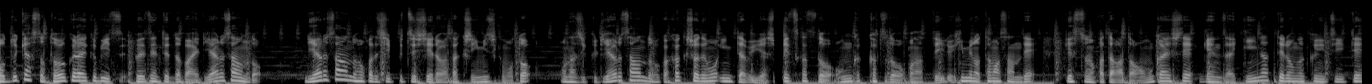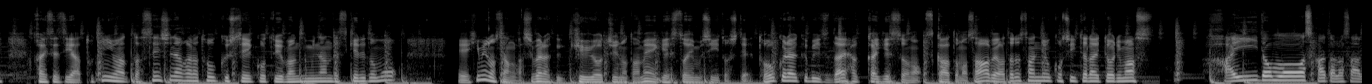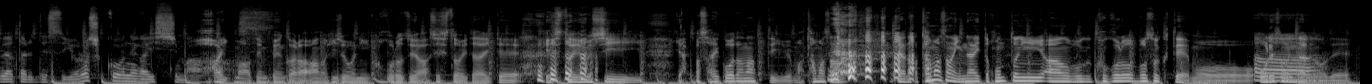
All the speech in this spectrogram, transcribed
ポッドキャスト Talk Like Beats presented by Real Sound。リアルサウンド他で執筆している私、みじくもと、同じくリアルサウンド他各所でもインタビューや執筆活動、音楽活動を行っている姫乃たまさんで、ゲストの方々をお迎えして、現在気になっている音楽について、解説や時には脱線しながらトークしていこうという番組なんですけれども、えー、姫乃さんがしばらく休養中のためゲスト MC として Talk Like Beats 第8回ゲストのスカートの澤部渉さんにお越しいただいております。はいどうもスカートの澤部渉です。よろしくお願いします。はいまあ前編からあの非常に心強いアシストをいただいてゲスト MC やっぱ最高だなっていうまあタマさん。いやなんかタマさんいないと本当にあの僕心細くてもう折れそうになるので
